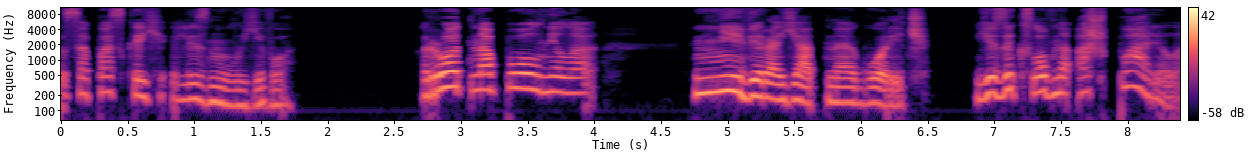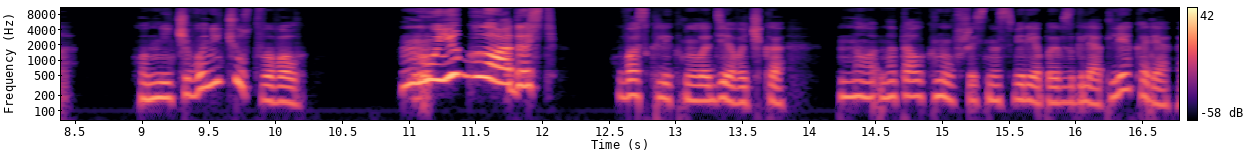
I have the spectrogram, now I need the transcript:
с опаской лизнула его. Рот наполнила невероятная горечь. Язык словно ошпарило. Он ничего не чувствовал. «Ну и гадость!» — воскликнула девочка, но, натолкнувшись на свирепый взгляд лекаря,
